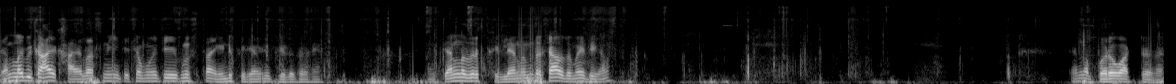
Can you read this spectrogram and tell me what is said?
त्यांना बी काय खायलाच नाही त्याच्यामुळे ते नुसता हिंड फिर्याने फिरत होते. आणि त्यांना जर फिरल्यानंतर काय होतं माहिती आहे का? त्यांना बरं वाटतं जरा.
